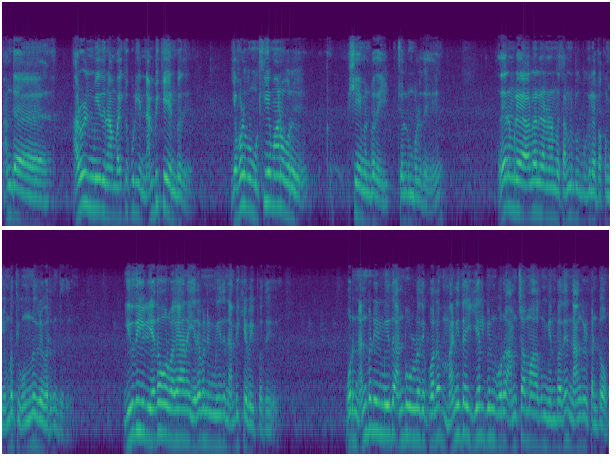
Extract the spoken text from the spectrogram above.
அந்த அருளின் மீது நாம் வைக்கக்கூடிய நம்பிக்கை என்பது எவ்வளவு முக்கியமான ஒரு விஷயம் என்பதை சொல்லும் பொழுது அதே நம்முடைய அலுவலக நம்ம தமிழ் புக் புக்கில் பக்கம் எண்பத்தி ஒன்றில் வருகின்றது. இறுதியில் ஏதோ ஒரு வகையான இறைவனின் மீது நம்பிக்கை வைப்பது ஒரு நண்பனின் மீது அன்பு உள்ளதைப் போல மனித இயல்பின் ஒரு அம்சமாகும் என்பதை நாங்கள் கண்டோம்.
